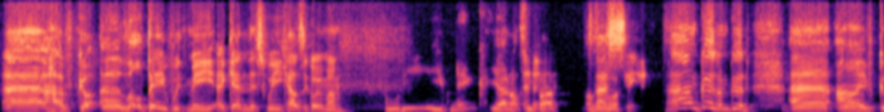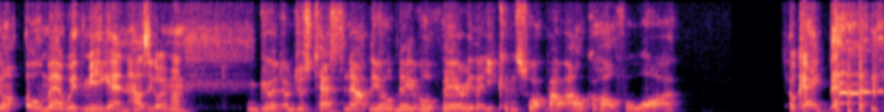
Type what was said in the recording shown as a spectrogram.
I've got uh, little Dave with me again this week. How's it going, man? Good evening. Yeah, not too bad. It's nice to see you. I'm good. I'm good. Uh, I've got Omer with me again. How's it going, man? Good. I'm just testing out the old naval theory that you can swap out alcohol for water. Okay.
